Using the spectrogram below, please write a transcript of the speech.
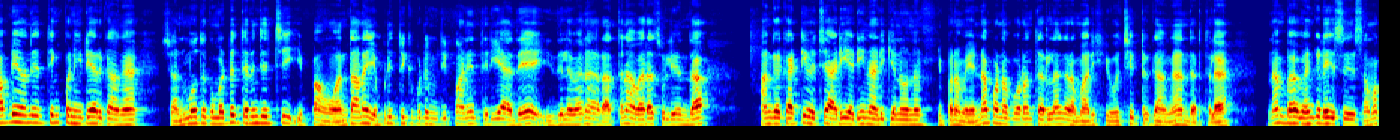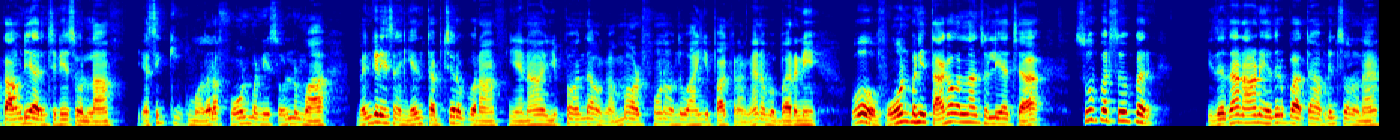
அப்படியே வந்து திங்க் பண்ணிகிட்டே இருக்காங்க. சண்முகத்துக்கு மட்டும் தெரிஞ்சிச்சு. இப்போ அவன் வந்தானா எப்படி தூக்கிப்பட்டு மிதிப்பானே தெரியாதே. இதில் வேணால் ரத்னா வேற சொல்லியிருந்தா அங்கே கட்டி வச்சு அடி அடின்னு அடிக்கணும்னு. இப்போ நம்ம என்ன பண்ண போகிறோம் தெரிலங்கிற மாதிரி யோசிச்சுட்டு இருக்காங்க அந்த இடத்துல. நம்ம வெங்கடேஷ் செம காமெடியாக இருந்துச்சுன்னே சொல்லலாம். எசிக்கிக்கு முதல்ல ஃபோன் பண்ணி சொல்லுமா? வெங்கடேஷ் அங்கேருந்து தப்பிச்சிட போகிறான் ஏன்னா இப்போ வந்து அவங்க அம்மாவோட ஃபோனை வந்து வாங்கி பார்க்குறாங்க நம்ம பரணி. ஓ ஃபோன் பண்ணி தகவல்லாம் சொல்லியாச்சா? Super super. இதை தான் நானும் எதிர்பார்த்தேன் அப்படின்னு சொன்னேன்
